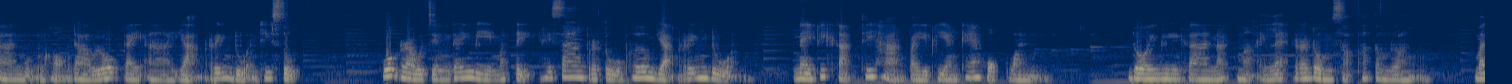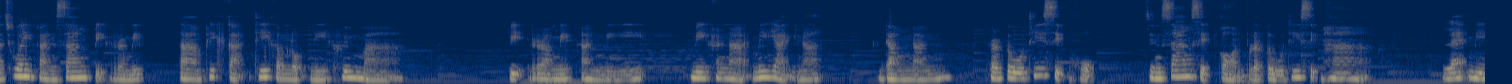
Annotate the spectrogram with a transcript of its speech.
การหมุนของดาวโลกไกอาอย่างเร่งด่วนที่สุด พวกเราจึงได้มีมติให้สร้างประตูเพิ่มอย่างเร่งด่วน ในพิกัดที่ห่างไปเพียงแค่ 6 วัน โดยมีการนัดหมายและระดมสัพพกำลัง มาช่วยกันสร้างปิระมิดตามพิกัดที่กำหนดนี้ขึ้นมา ปิรามิดอันนี้มีขนาดไม่ใหญ่นัก ดังนั้น ประตูที่ 16 จึงสร้างเสร็จก่อนประตูที่ 15 และมี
